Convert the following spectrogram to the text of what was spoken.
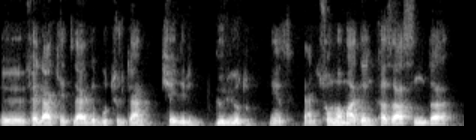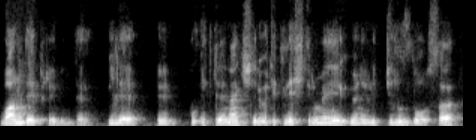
e, felaketlerde bu türden şeyleri görüyordum ne yazık. Yani Soma maden kazasında, Van depreminde bile e, bu etkilenen kişileri ötekileştirmeye yönelik cılız da olsa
